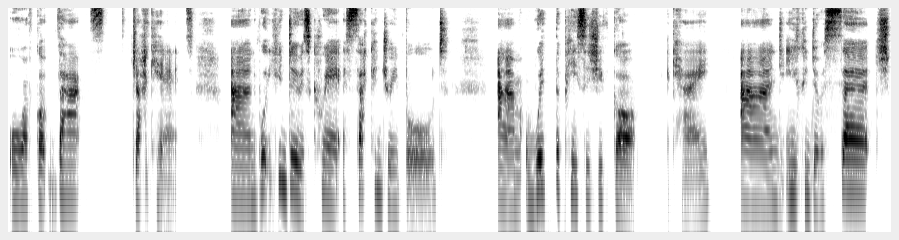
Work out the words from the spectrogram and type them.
or I've got that jacket. And what you can do is create a secondary board um, with the pieces you've got, okay? And you can do a search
